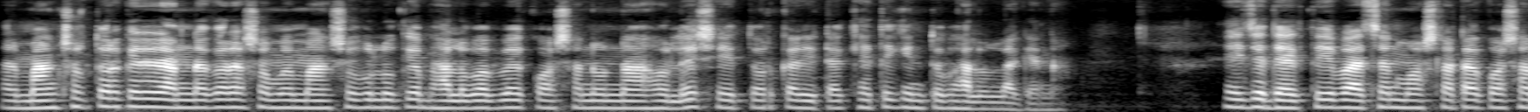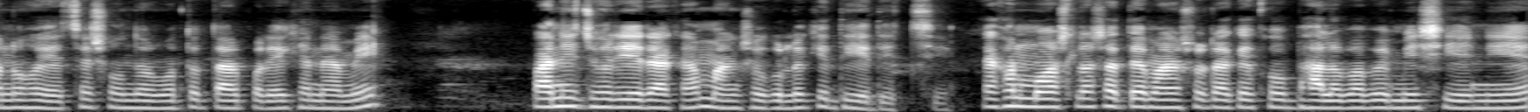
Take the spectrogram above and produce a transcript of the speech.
আর মাংসর তরকারি রান্না করার সময় মাংসগুলোকে ভালোভাবে কষানো না হলে সেই তরকারিটা খেতে কিন্তু ভালো লাগে না। এই যে দেখতেই পাচ্ছেন মশলাটা কষানো হয়েছে সুন্দর মতো। তারপরে এখানে আমি পানি ঝরিয়ে রাখা মাংসগুলোকে দিয়ে দিচ্ছি। এখন মশলার সাথে মাংসটাকে খুব ভালোভাবে মিশিয়ে নিয়ে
